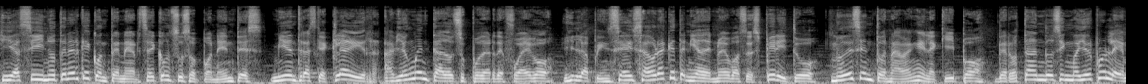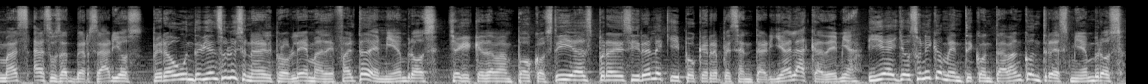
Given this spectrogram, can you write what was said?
y así no tener que contenerse con sus oponentes. Mientras que Claire había aumentado su poder de fuego, y la princesa, ahora que tenía de nuevo a su espíritu, no desentonaba en el equipo, derrotando sin mayor problemas a sus adversarios, pero aún debían solucionar el problema de falta de miembros, ya que quedaban pocos días para decir el equipo que representaría la academia, y ellos únicamente contaban con tres miembros.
